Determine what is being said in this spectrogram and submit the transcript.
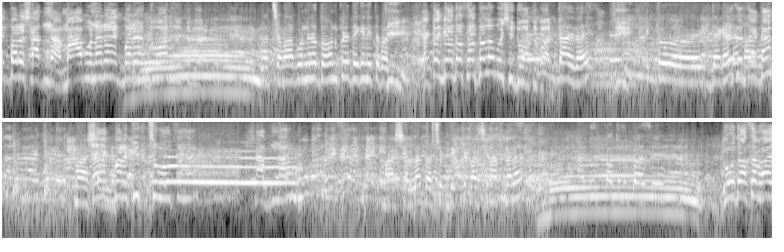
একবারে সাধনা। মা বোনেরা একবারে দোয়ার নিতে পারবে। আচ্ছা মা বোনেরা দহন করে দেখে নিতে পারে জি একটা গেদা সালপালেও বসে দোয়াতে পারবে। তাই ভাই? জি। একটু দেখা দেখান। একবারে কিচ্ছু বলছে না। সাধনা। মার্শাল্লাহ দর্শক দেখতে পাচ্ছেন আপনারা। দুধ কতটুকু আছে? দুধ আছে ভাই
